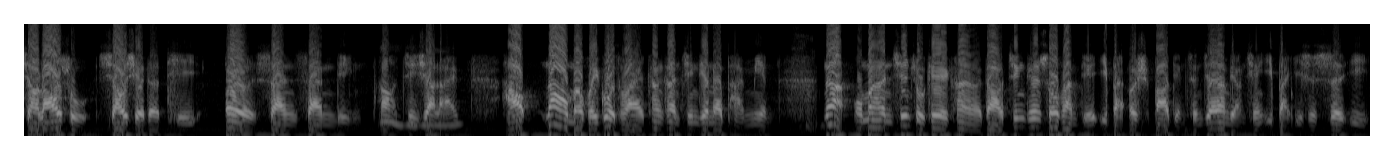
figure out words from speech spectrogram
小老鼠小写的 T 二三三零，啊嗯，记下来。好，那我们回过头来看看今天的盘面。那我们很清楚可以看得到，今天收盘跌一百二十八点，成交量两千一百一十四亿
